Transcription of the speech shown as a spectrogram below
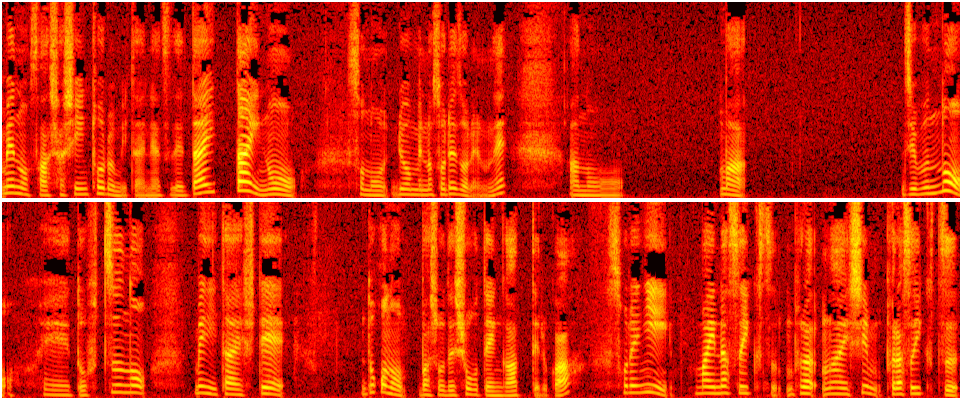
目のさ写真撮るみたいなやつで大体のその両目のそれぞれのねあのまあ自分の、えーと、普通の目に対してどこの場所で焦点が合ってるかそれにマイナスいくつプラないしプラスいくつ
